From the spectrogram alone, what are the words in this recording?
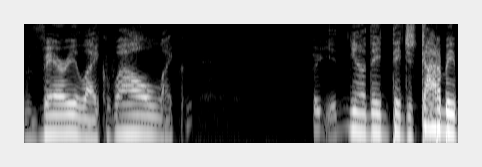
very like, well, like you know, they they just got to be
